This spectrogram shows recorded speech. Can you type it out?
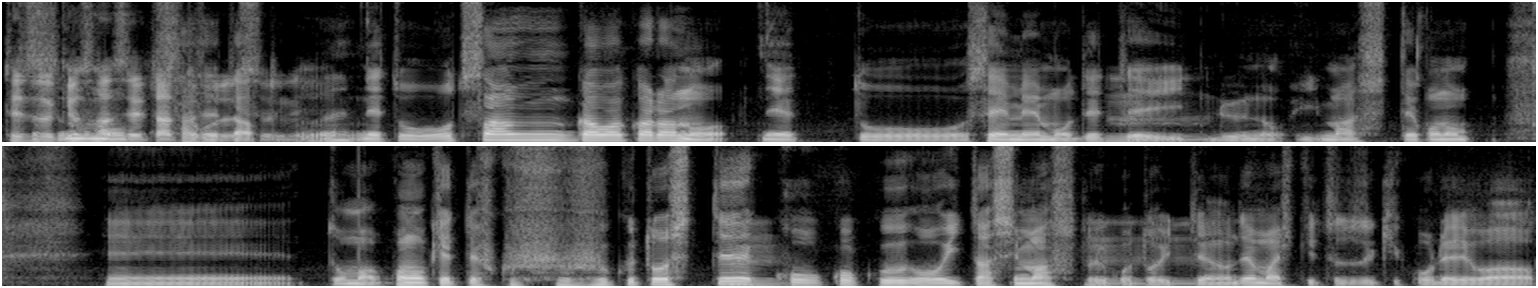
手続きをさせたってことですよね。えっと、大津さん側からの、えっと、声明も出ているの、いまして、この、えーっと、まあ、この決定不不服としてうん広告をいたしますということを言っているので、まあ、引き続きこれは、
